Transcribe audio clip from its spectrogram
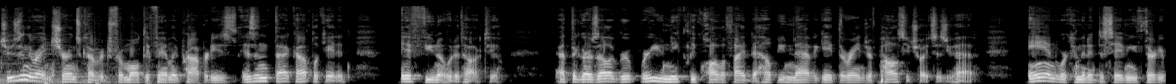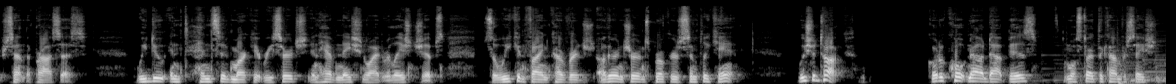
Choosing the right insurance coverage for multifamily properties isn't that complicated if you know who to talk to. At the Garzella Group, we're uniquely qualified to help you navigate the range of policy choices you have, and we're committed to saving you 30% in the process. We do intensive market research and have nationwide relationships, so we can find coverage other insurance brokers simply can't. We should talk. Go to quotenow.biz and we'll start the conversation.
